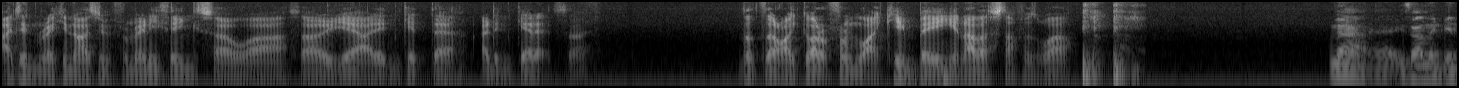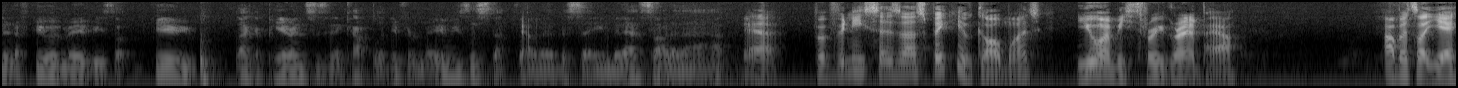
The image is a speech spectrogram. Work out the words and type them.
I didn't recognize him from anything, so uh, so yeah, I didn't get the I didn't get it. So not that I got it from like him being in other stuff as well. No, yeah, he's only been in a few movies, a few like appearances in a couple of different movies and stuff that I've ever seen. But outside of that, Yeah, but Vinny says, uh, speaking of gold mines, you owe me three grand, pal. But it's like, yeah,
